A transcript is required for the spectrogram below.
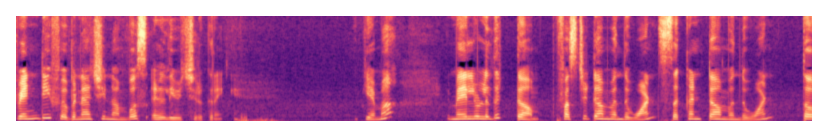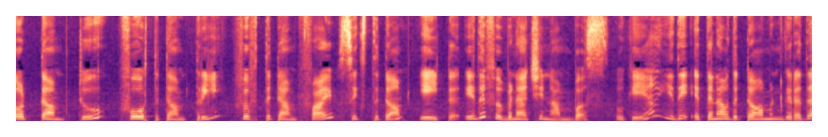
டுவெண்ட்டி ஃபிபனாச்சி நம்பர்ஸ் எழுதி வச்சுருக்கிறேன். ஓகேம்மா மேலுள்ளது டேர்ம் ஃபஸ்ட்டு டேர்ம் வந்து ஒன் செகண்ட் டேர்ம் வந்து one third term two fourth term three fifth term five sixth term eight இது ஃபிபனாச்சி நம்பர்ஸ் ஓகேயா இது எத்தனாவது டேர்முங்கிறத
